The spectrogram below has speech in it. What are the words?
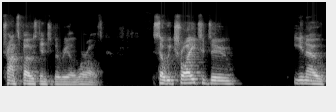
transposed into the real world. So we try to do, you know,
